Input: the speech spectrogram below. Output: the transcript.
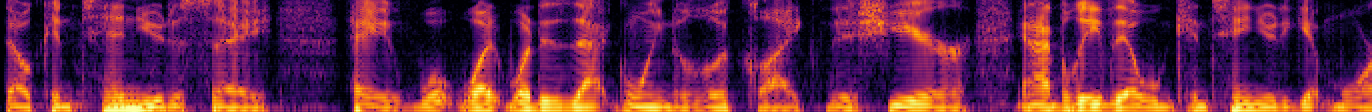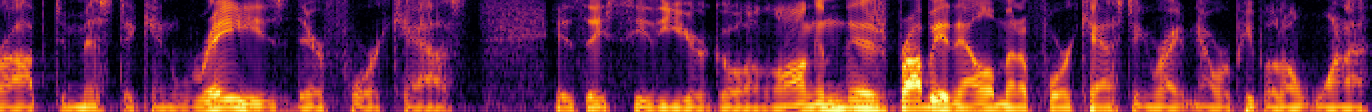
They'll continue to say, hey, what, what, what is that going to look like this year? And I believe they will continue to get more optimistic and raise their forecast as they see the year go along. And there's probably an element of forecasting right now where people don't want to,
